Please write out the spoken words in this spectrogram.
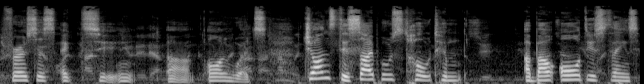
verses 18 uh, onwards. John's disciples told him about all these things.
